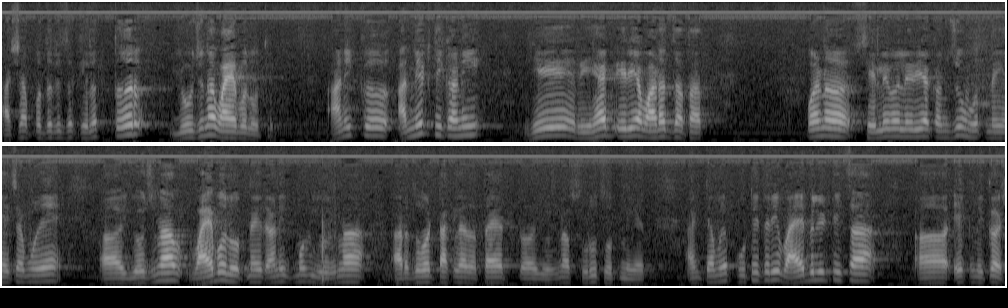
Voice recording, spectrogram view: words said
अशा पद्धतीचं केलं तर योजना वायबल होते. आणि अनेक ठिकाणी हे रिहॅब एरिया वाढत जातात. पण सेलेबल एरिया कन्झ्युम होत नाही याच्यामुळे योजना वायबल होत नाहीत आणि मग योजना अर्धवट टाकल्या जात आहेत योजना सुरूच होत नाही आहेत आणि त्यामुळे कुठेतरी वायबिलिटीचा एक निकष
